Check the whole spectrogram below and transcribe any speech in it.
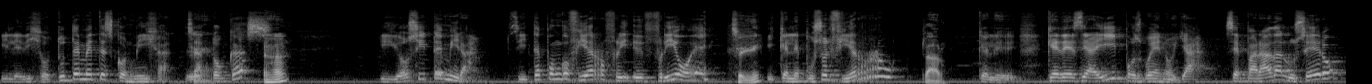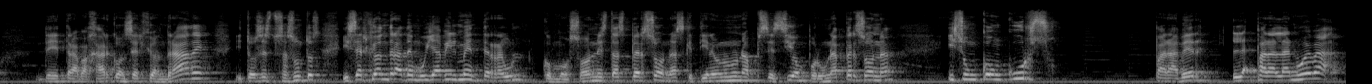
Y le dijo, tú te metes con mi hija, ¿la tocas? Ajá. Y yo sí te, mira, sí te pongo fierro eh, frío, ¿eh? Sí. Y que le puso el fierro. Claro. Que, le, que desde ahí, pues bueno, ya, separada Lucero de trabajar con Sergio Andrade y todos estos asuntos. Y Sergio Andrade muy hábilmente, Raúl, como son estas personas que tienen una obsesión por una persona, hizo un concurso para ver, la- para la nueva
